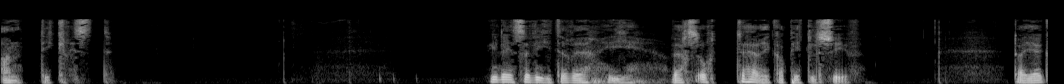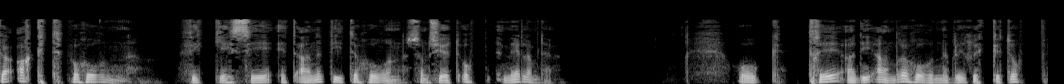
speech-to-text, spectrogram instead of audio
Antikrist. Vi leser videre i vers åtte her i kapittel syv. Da jeg ga akt på hornene, fikk jeg se et annet lite horn som skjøt opp mellom dem. Og tre av de andre hornene ble rykket opp,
